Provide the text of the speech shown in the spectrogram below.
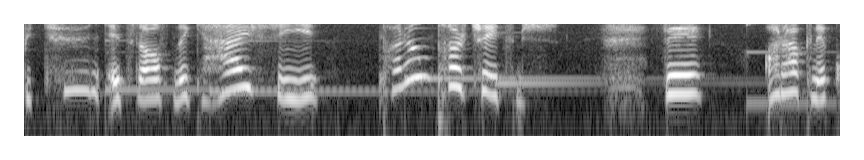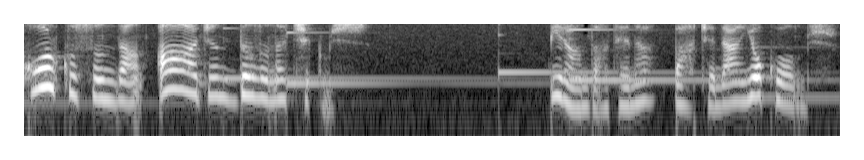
bütün etrafındaki her şeyi paramparça etmiş. Ve Arakne korkusundan ağacın dalına çıkmış. Bir anda Athena bahçeden yok olmuş.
